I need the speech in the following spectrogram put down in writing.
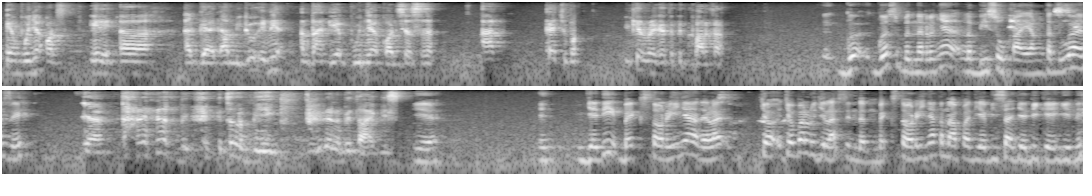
yang punya kons ini eh, agak ambigu. Ini entah dia punya consciousness kayak cuma pikir mereka itu Peter Parker gue gue sebenarnya lebih suka yang kedua sih ya karena lebih, itu lebih jadi dan lebih tragis. Iya. Jadi backstory-nya adalah co- coba lu jelasin dan backstory-nya kenapa dia bisa jadi kayak gini?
